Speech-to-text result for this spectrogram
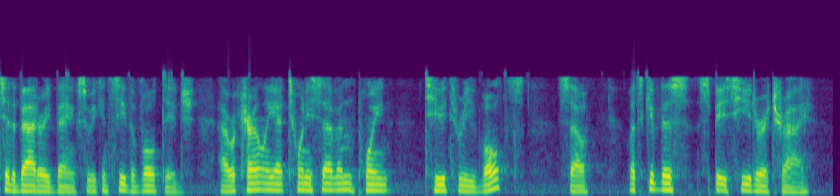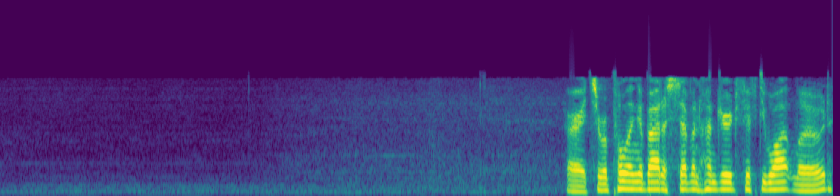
to the battery bank so we can see the voltage. Uh, we're currently at 27.23 volts. So let's give this space heater a try. All right, so we're pulling about a 750 watt load.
